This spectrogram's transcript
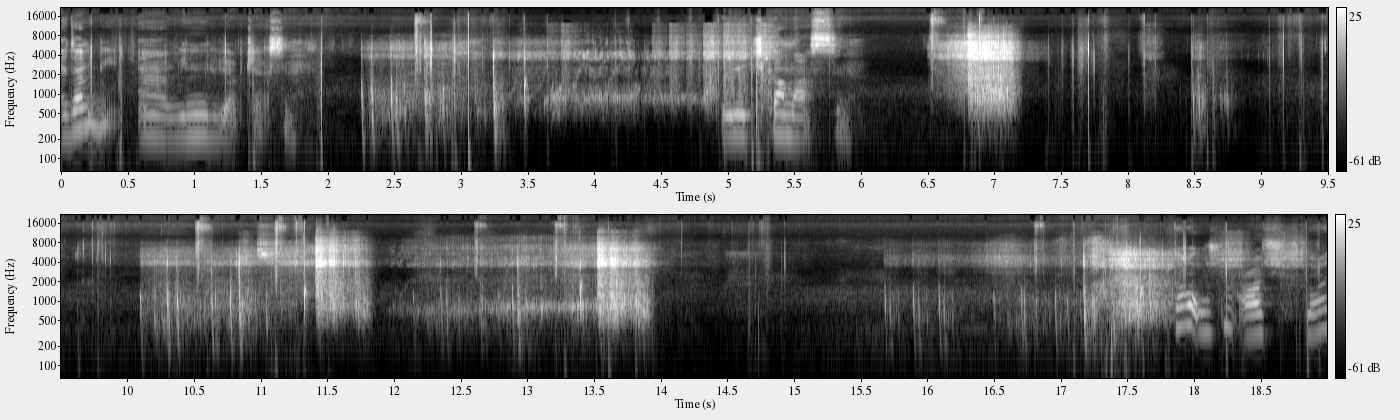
Neden bir, ha, benim gibi yapacaksın? Öyle çıkamazsın. Daha uzun ağaçlar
